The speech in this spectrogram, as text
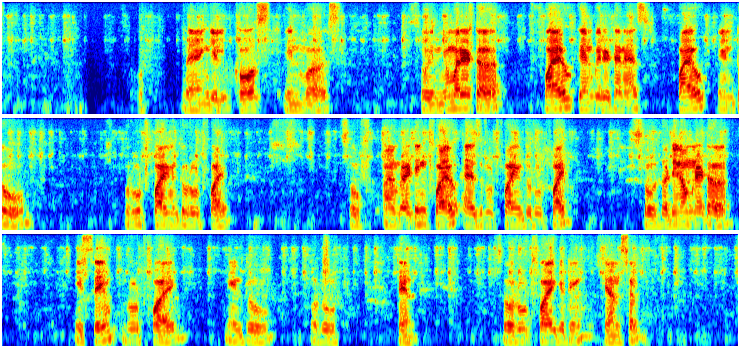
So the angle cos inverse. So in numerator, 5 can be written as 5 into root 5 into root 5. So I am writing 5 as root 5 into root 5. So the denominator is same root 5 into root 10. So root 5 getting cancelled.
